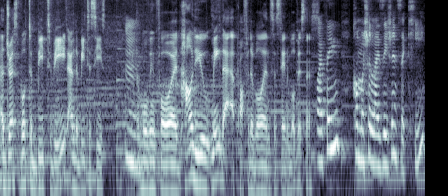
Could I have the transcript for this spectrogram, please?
address both the B2B and the B2C. Hmm. Moving forward, how do you make that a profitable and sustainable business? I think commercialization is the key.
